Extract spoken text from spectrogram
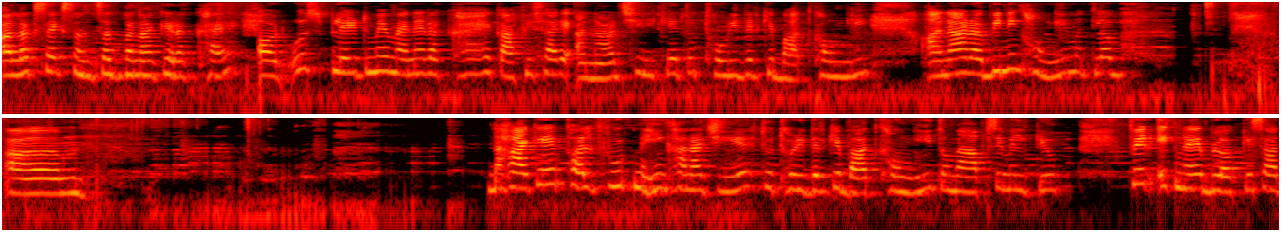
अलग सा एक संसद बना के रखा है और उस प्लेट में मैंने रखा है काफ़ी सारे अनार छील के तो थोड़ी देर के बाद खाऊँगी। अनार अभी नहीं खाऊँगी मतलब नहा के फल फ्रूट नहीं खाना चाहिए तो थोड़ी देर के बाद खाऊँगी तो मैं आपसे मिलती हूँ। फिर एक नए ब्लॉग के साथ,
